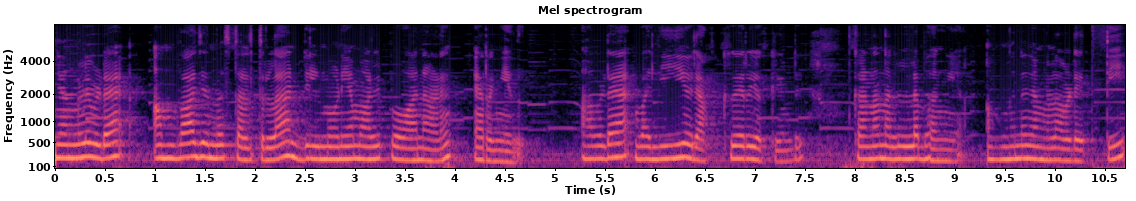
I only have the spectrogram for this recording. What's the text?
ഞങ്ങളിവിടെ അംബാജ് എന്ന സ്ഥലത്തുള്ള ഡിൽമോണിയ മാളിൽ പോകാനാണ് ഇറങ്ങിയത്. അവിടെ വലിയൊരു അക്വേറിയൊക്കെ ഉണ്ട്. കാണാൻ നല്ല ഭംഗിയാണ് അങ്ങനെ ഞങ്ങൾ അവിടെ എത്തി.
